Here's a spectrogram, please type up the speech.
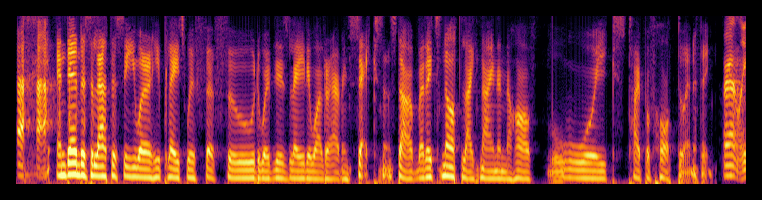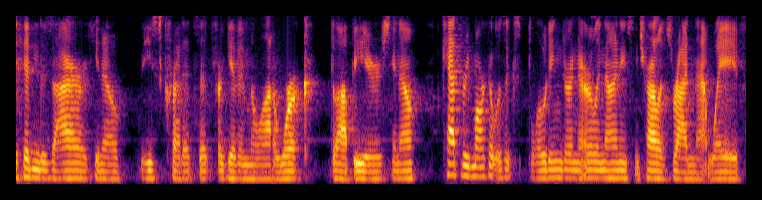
and then there's a latter scene where he plays with uh, food with this lady while they're having sex and stuff, but it's not like nine and a half weeks type of hot or anything. Apparently, Hidden Desire, you know, he's credits it for giving him a lot of work throughout the years, you know. Cat 3 market was exploding during the early 90s, and Charlie was riding that wave.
